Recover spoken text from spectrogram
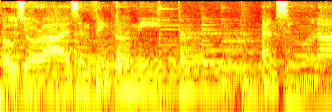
Close your eyes and think of me, and soon I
